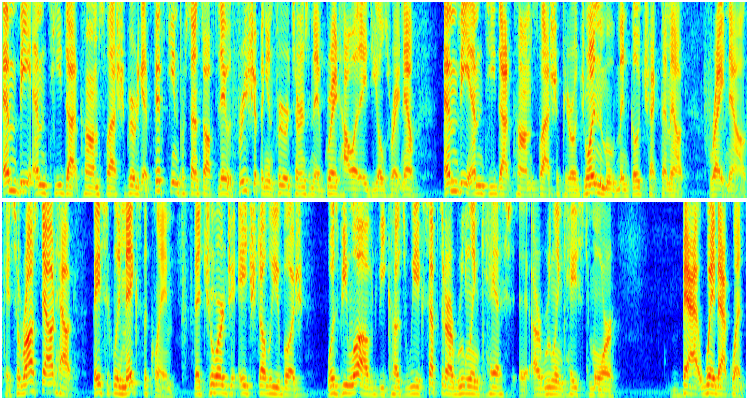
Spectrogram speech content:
mvmt.com slash Shapiro to get 15% off today with free shipping and free returns, and they have great holiday deals right now mvmt.com slash Shapiro. Join the movement. Go check them out right now. Okay, so Ross Douthat basically makes the claim that George H.W. Bush was beloved because we accepted our ruling case, uh, our ruling caste more back, way back when.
